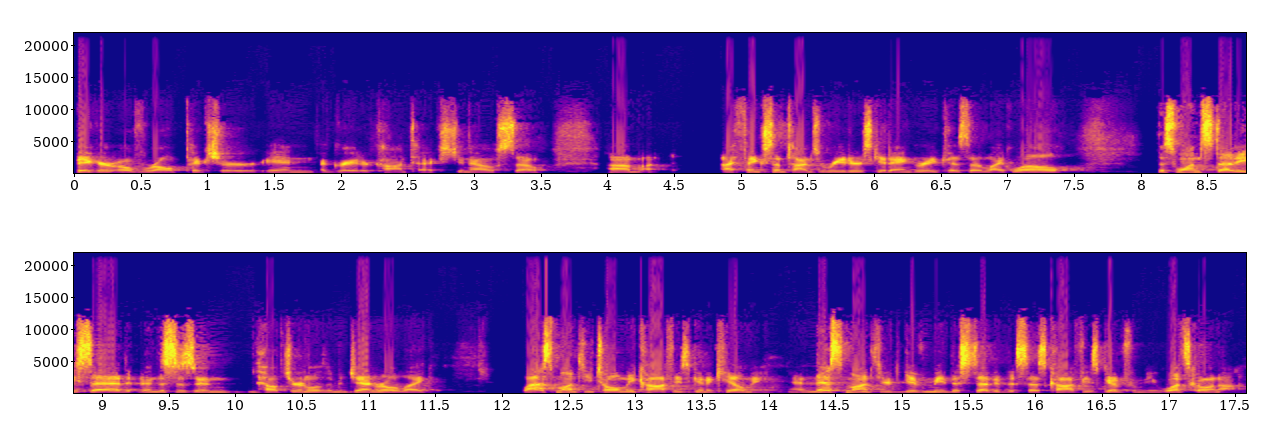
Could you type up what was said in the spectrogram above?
bigger overall picture in a greater context, you know? So um, I think sometimes readers get angry because they're like, well, this one study said, and this is in health journalism in general, like last month you told me coffee is going to kill me. And this month you're giving me the study that says coffee is good for me. What's going on?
